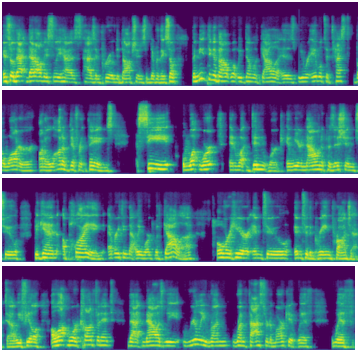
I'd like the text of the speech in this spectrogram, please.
and so that that obviously has has improved adoption and some different things. So the neat thing about what we've done with Gala is we were able to test the water on a lot of different things, see what worked and what didn't work, and we are now in a position to begin applying everything that we worked with Gala over here into into the green project. Uh, we feel a lot more confident that now as we really run run faster to market with with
